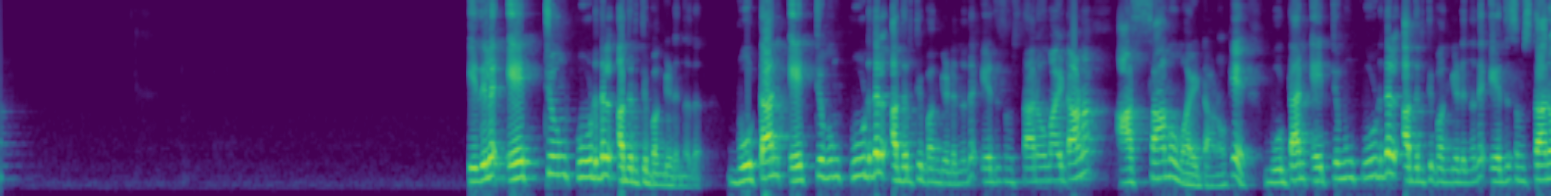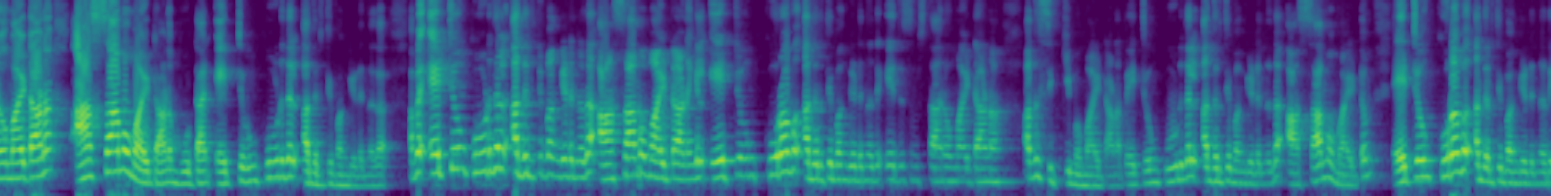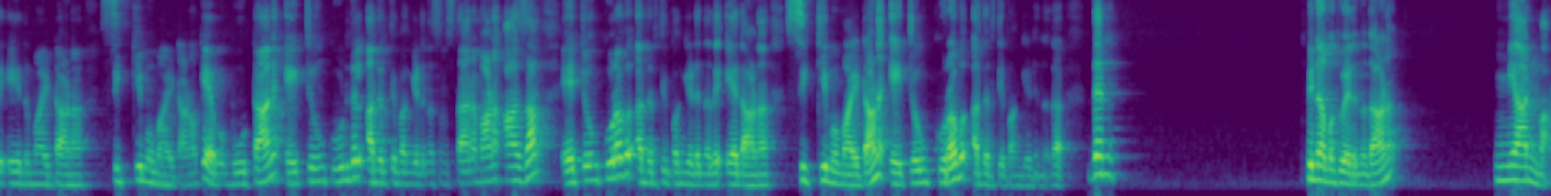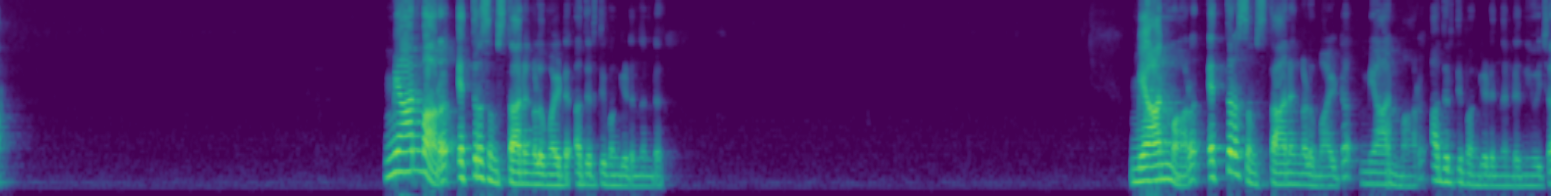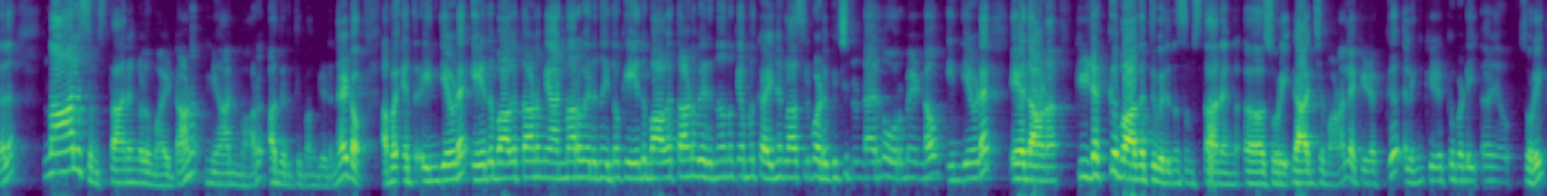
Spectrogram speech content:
ഇതിൽ ഏറ്റവും കൂടുതൽ അതിർത്തി പങ്കിടുന്നത്. ഭൂട്ടാൻ ഏറ്റവും കൂടുതൽ അതിർത്തി പങ്കിടുന്നത് ഏത് സംസ്ഥാനവുമായിട്ടാണ്? ആസാമുമായിട്ടാണ് ഓക്കെ ഭൂട്ടാൻ ഏറ്റവും കൂടുതൽ അതിർത്തി പങ്കിടുന്നത് ഏത് സംസ്ഥാനവുമായിട്ടാണ്? ആസാമുമായിട്ടാണ് ഭൂട്ടാൻ ഏറ്റവും കൂടുതൽ അതിർത്തി പങ്കിടുന്നത്. അപ്പൊ ഏറ്റവും കൂടുതൽ അതിർത്തി പങ്കിടുന്നത് ആസാമുമായിട്ടാണെങ്കിൽ ഏറ്റവും കുറവ് അതിർത്തി പങ്കിടുന്നത് ഏത് സംസ്ഥാനവുമായിട്ടാണ്? അത് സിക്കിമുമായിട്ടാണ്. അപ്പൊ ഏറ്റവും കൂടുതൽ അതിർത്തി പങ്കിടുന്നത് ആസാമുമായിട്ടും ഏറ്റവും കുറവ് അതിർത്തി പങ്കിടുന്നത് ഏതുമായിട്ടാണ്? സിക്കിമുമായിട്ടാണ് ഓക്കെ ഭൂട്ടാന് ഏറ്റവും കൂടുതൽ അതിർത്തി പങ്കിടുന്ന സംസ്ഥാനമാണ് ആസാം. ഏറ്റവും കുറവ് അതിർത്തി പങ്കിടുന്നത് ഏതാണ്? സിക്കിമുമായിട്ടാണ് ഏറ്റവും കുറവ് അതിർത്തി പങ്കിടുന്നത്. ദെൻ പിന്നെ നമുക്ക് വരുന്നതാണ് മ്യാൻമാർ. മ്യാൻമാർ എത്ര സംസ്ഥാനങ്ങളുമായിട്ട് അതിർത്തി പങ്കിടുന്നുണ്ട്? മ്യാൻമാർ എത്ര സംസ്ഥാനങ്ങളുമായിട്ട് മ്യാൻമാർ അതിർത്തി പങ്കിടുന്നുണ്ട് എന്ന് ചോദിച്ചാൽ നാല് സംസ്ഥാനങ്ങളുമായിട്ടാണ് മ്യാൻമാർ അതിർത്തി പങ്കിടുന്നത് കേട്ടോ. അപ്പൊ ഇന്ത്യയുടെ ഏത് ഭാഗത്താണ് മ്യാൻമാർ വരുന്നത്? ഇതൊക്കെ ഏത് ഭാഗത്താണ് വരുന്നതെന്നൊക്കെ നമ്മൾ കഴിഞ്ഞ ക്ലാസ്സിൽ പഠിപ്പിച്ചിട്ടുണ്ടായിരുന്നു. ഓർമ്മയുണ്ടാവും. ഇന്ത്യയുടെ ഏതാണ് കിഴക്ക് ഭാഗത്ത് വരുന്ന സംസ്ഥാന സോറി രാജ്യമാണ് അല്ലെ? കിഴക്ക് അല്ലെങ്കിൽ കിഴക്ക് പടി സോറി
